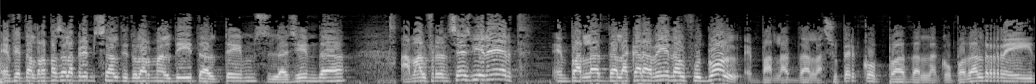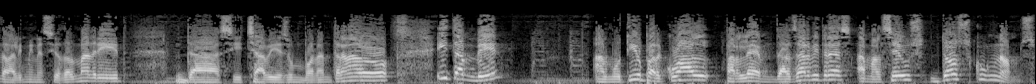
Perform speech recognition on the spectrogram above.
Hem fet el repàs a la premsa, el titular mal dit, el temps, l'agenda... Amb el Francesc Vienert hem parlat de la cara B del futbol, hem parlat de la Supercopa, de la Copa del Rei, de l'eliminació del Madrid, de si Xavi és un bon entrenador, i també el motiu per qual parlem dels àrbitres amb els seus dos cognoms.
